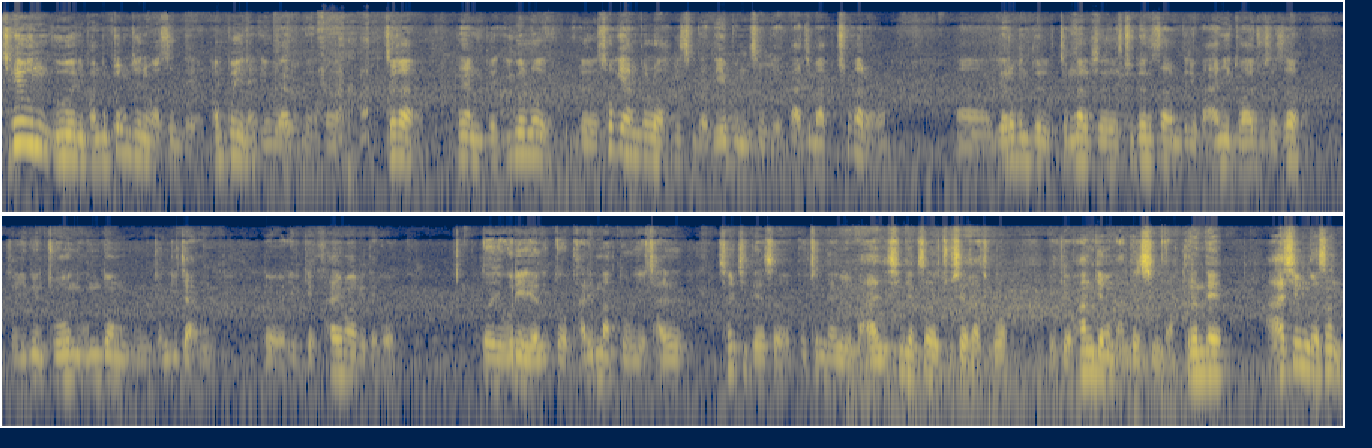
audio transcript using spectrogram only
최은 의원이 방금 조금 전에 왔었는데 안 보이네? 여기 왔네. 어. 제가 그냥 그 이걸로 어, 소개한 걸로 하겠습니다. 네 분 소개. 마지막 추가로. 어, 여러분들 정말 그 주변 사람들이 많이 도와주셔서 저희는 좋은 운동 경기장 또 이렇게 사용하게 되고 또 우리 여기 또 가림막도 위에 잘 설치돼서 구청장님이 많이 신경 써 주셔가지고 이렇게 환경을 만들었습니다. 그런데 아쉬운 것은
